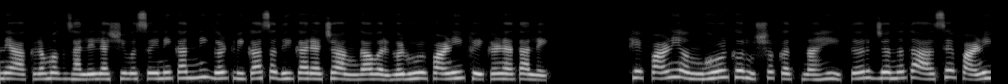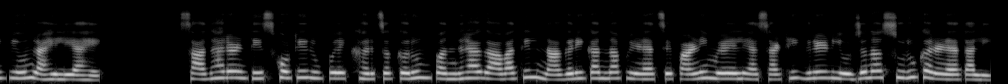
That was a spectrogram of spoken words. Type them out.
दिल्याने आक्रमक झालेल्या शिवसैनिकांनी गट विकास अधिकाऱ्याच्या अंगावर गढूळ पाणी फेकण्यात आले. हे पाणी अंघोळ करू शकत नाही तर जनता असे पाणी पिऊन राहिली आहे. साधारण तीस कोटी रुपये खर्च करून पंधरा गावातील नागरिकांना पिण्याचे पाणी मिळेल यासाठी ग्रेड योजना सुरू करण्यात आली.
